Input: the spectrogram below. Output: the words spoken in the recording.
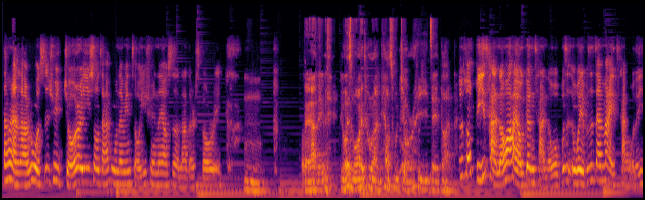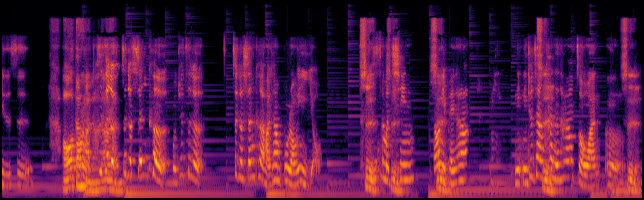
当然啦，如果是去九二一受灾户那边走一圈，那要是 another story，嗯。对啊，你你为什么会突然跳出九二一 这一段？就是说比惨的话还有更惨的，我不是我也不是在卖惨，我的意思是，哦，当然了，是这个这个深刻，我觉得这个这个深刻好像不容易有，是，就是这么亲，然后你陪他，你你你就这样看着他走完，嗯，是，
